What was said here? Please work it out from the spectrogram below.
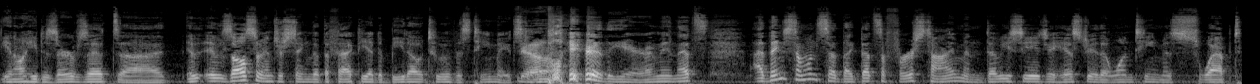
you know he deserves it. Uh, it. It was also interesting that the fact he had to beat out two of his teammates to Yeah. win Player of the Year. I mean, that's I think someone said like that's the first time in WCHA history that one team has swept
